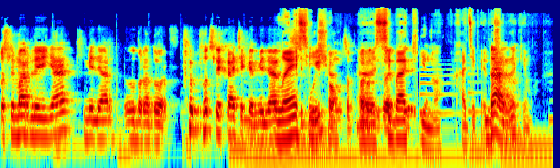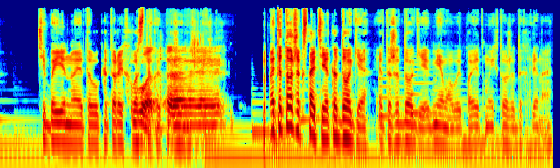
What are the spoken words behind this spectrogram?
после Марли и я миллиард лабрадоров. После Хатика миллиард Лэси Сибуи, еще. Э, Сибакину. Хатика это да, Сибакину. Ну... Сибаину это у которой хвост вот, такой э... Это тоже, кстати, это доги. Это же доги мемовые, поэтому их тоже дохрена.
